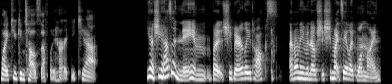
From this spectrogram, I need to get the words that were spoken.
like you can tell it's definitely her. You can't yeah, she has a name, but she barely talks. I don't even know. She she might say like one line.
